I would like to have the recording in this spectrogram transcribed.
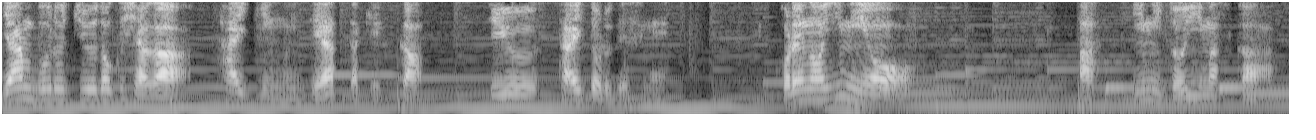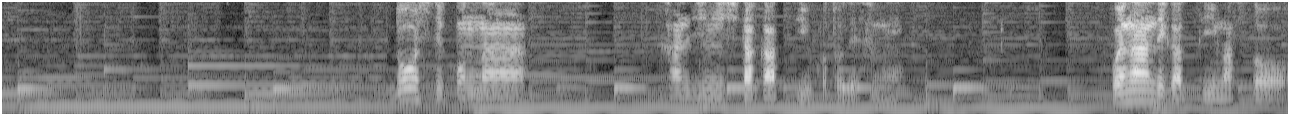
ギャンブル中毒者がハイキングに出会った結果っていうタイトルですね。これの意味を、あ、意味と言いますか、どうしてこんな感じにしたかっていうことですね。これなんでかって言いますと、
